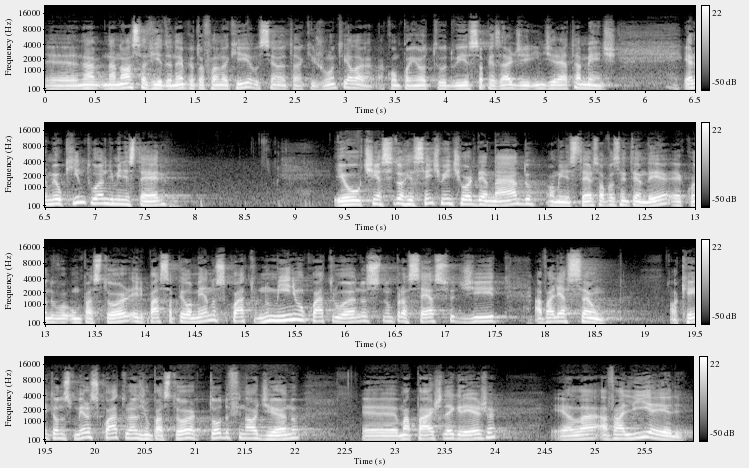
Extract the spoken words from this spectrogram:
É, na, na, nossa vida, né? Porque eu estou falando aqui, a Luciana está aqui junto e ela acompanhou tudo isso, apesar de indiretamente. Era o meu quinto ano de ministério, eu tinha sido recentemente ordenado ao ministério, só para você entender, é quando um pastor ele passa pelo menos quatro, no mínimo quatro anos num processo de avaliação, ok? Então, nos primeiros quatro anos de um pastor, todo final de ano, é, uma parte da igreja ela avalia ele,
